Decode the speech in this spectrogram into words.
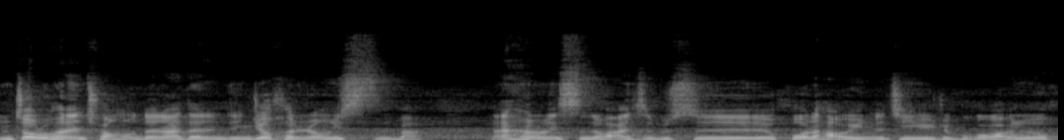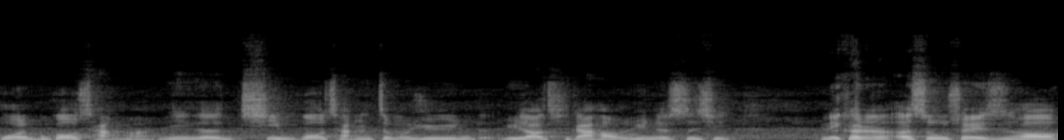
你走路很爱闯红灯啊，等等，你就很容易死嘛。那很容易死的话，是不是获得好运的几率就不够高？因为活得不够长嘛，你的气不够长，你怎么去遇到其他好运的事情？你可能二十五岁的时候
